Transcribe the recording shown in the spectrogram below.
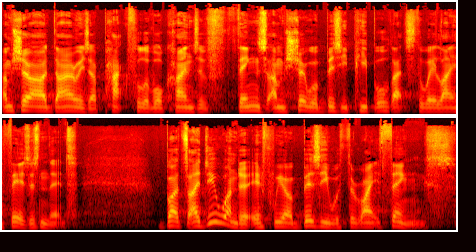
I'm sure our diaries are packed full of all kinds of things. I'm sure we're busy people. That's the way life is, isn't it? But I do wonder if we are busy with the right things.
